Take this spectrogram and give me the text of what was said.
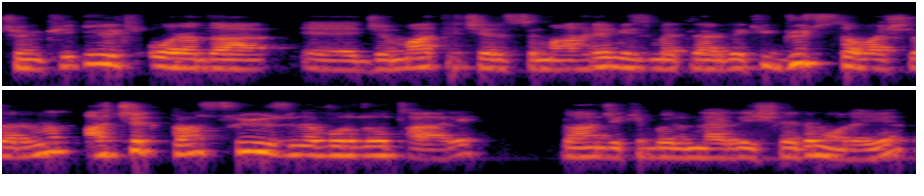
Çünkü ilk orada e, cemaat içerisi mahrem hizmetlerdeki güç savaşlarının açıktan su yüzüne vurduğu tarih. Daha önceki bölümlerde işledim orayı.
